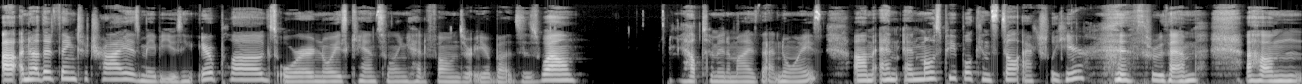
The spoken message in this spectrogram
Uh, another thing to try is maybe using earplugs or noise canceling headphones or earbuds as well. Help to minimize that noise, um, and and most people can still actually hear through them. Um,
